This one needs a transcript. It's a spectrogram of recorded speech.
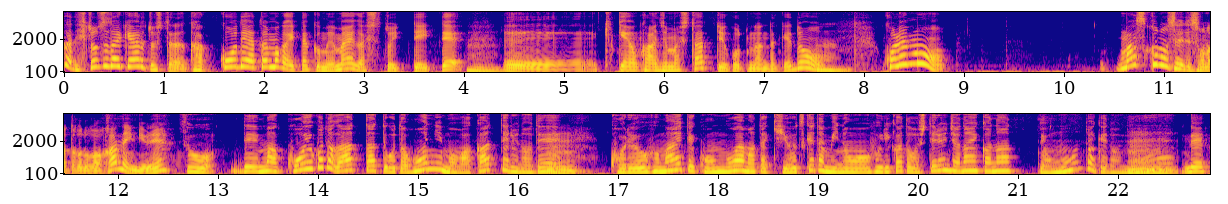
中で一つだけあるとしたら学校で頭が痛くめまいがしたと言っていて、うん、えー、危険を感じましたっていうことなんだけど、うん、これもマスクのせいでそうなったことが分かんないんだよね。そう。でまあこういうことがあったってことは本人も分かってるので、うん、これを踏まえて今後はまた気をつけた身の振り方をしてるんじゃないかなって思うんだけどね。うん、で、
